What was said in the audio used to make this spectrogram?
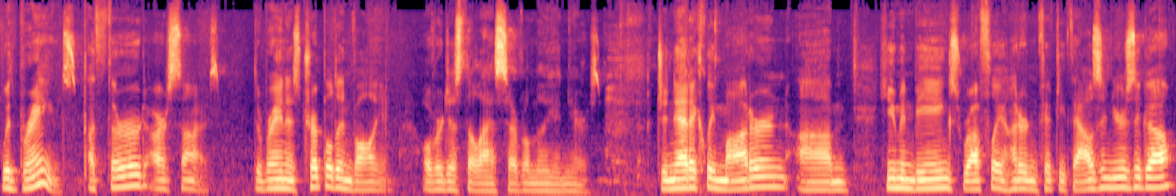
with brains a third our size. The brain has tripled in volume over just the last several million years. Genetically modern, um, human beings roughly 150,000 years ago.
